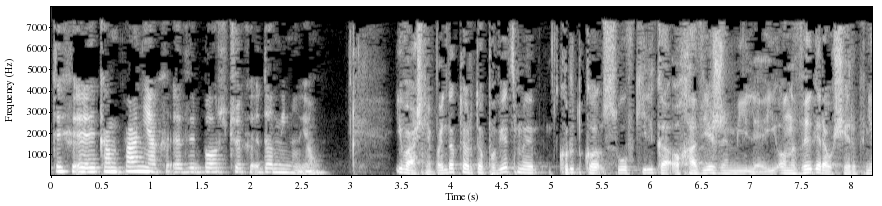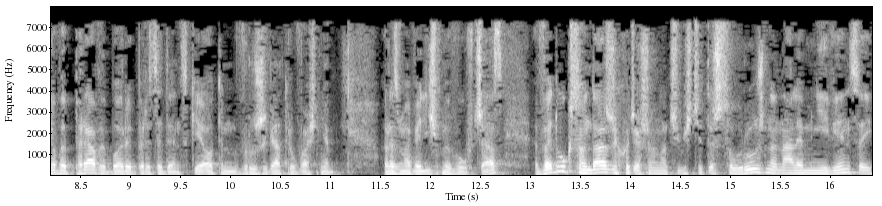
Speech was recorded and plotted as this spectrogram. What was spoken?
tych y, kampaniach wyborczych dominują. I właśnie, pani doktor, to powiedzmy krótko słów kilka o Javierze Milei. On wygrał sierpniowe prawybory prezydenckie, o tym w Róży Wiatru właśnie rozmawialiśmy wówczas. Według sondaży, chociaż one oczywiście też są różne, no ale mniej więcej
